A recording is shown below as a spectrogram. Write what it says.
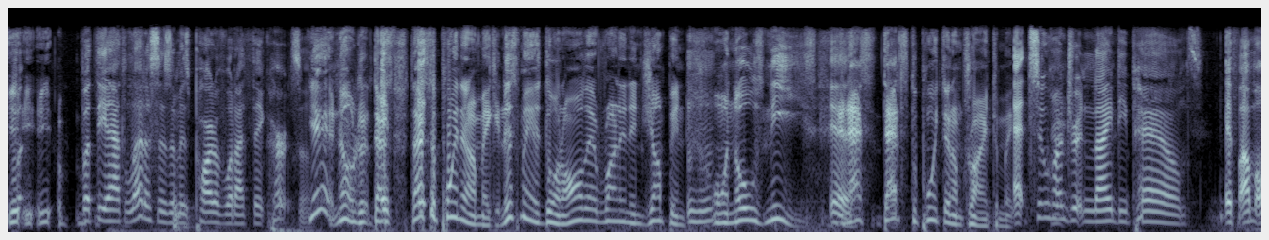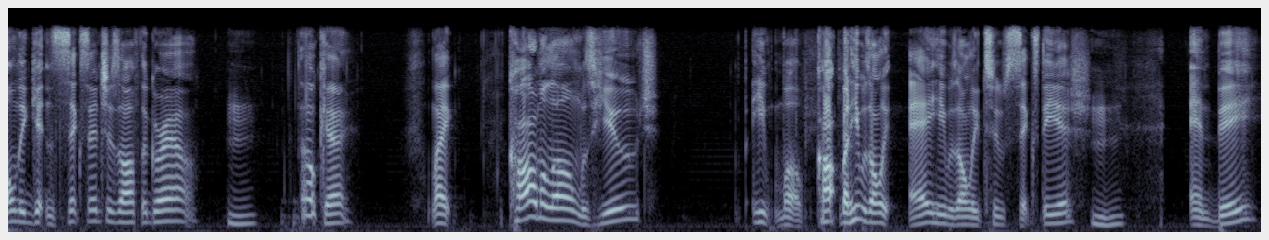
you- you- But the athleticism is part of what I think hurts him. yeah, no, that's If- that's the point that I'm making. This man is doing all that running and jumping on those knees, Mm-hmm. Yeah. and that's that's the point that I'm trying to make. At 290 pounds, if I'm only getting six inches off the ground, Mhm. okay. Like Karl Malone was huge. He well, Karl, but he was only a he was only 260 ish, Mhm. and b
